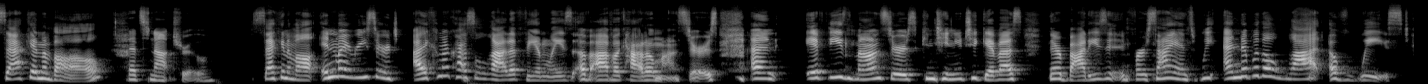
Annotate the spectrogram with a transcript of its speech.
Second of all, That's not true. Second of all, in my research, I come across a lot of families of avocado monsters. And if these monsters continue to give us their bodies for science, we end up with a lot of waste.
